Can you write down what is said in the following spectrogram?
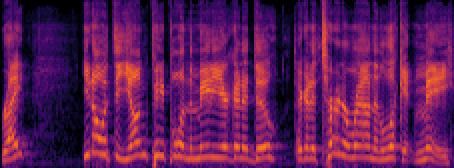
right? You know what the young people in the media are going to do? They're going to turn around and look at me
